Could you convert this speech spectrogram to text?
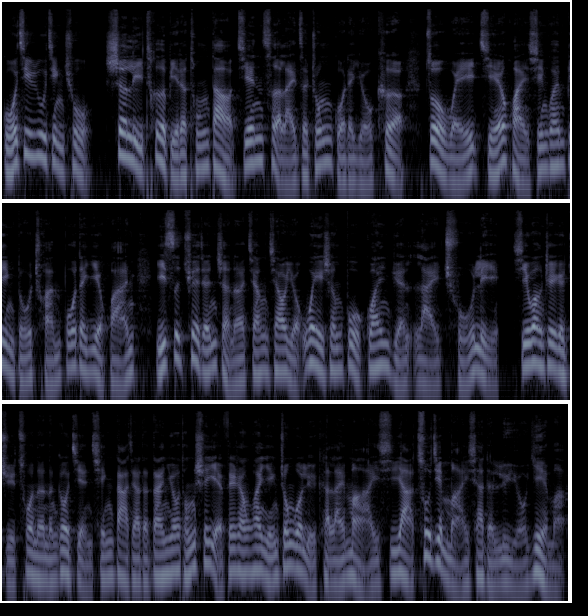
国际入境处设立特别的通道，监测来自中国的游客，作为减缓新冠病毒传播的一环。疑似确诊者呢，将交由卫生部官员来处理。希望这个举措呢，能够减轻大家的担忧，同时也非常欢迎中国旅客来马来西亚，促进马来西亚的旅游业嘛。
